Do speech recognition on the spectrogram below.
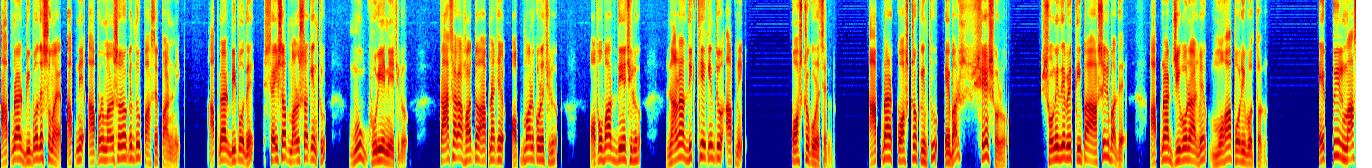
আপনার বিপদের সময় আপনি আপন মানুষেরও কিন্তু পাশে পাননি। আপনার বিপদে সেই সব মানুষরা কিন্তু মুখ ঘুরিয়ে নিয়েছিল। তাছাড়া হয়তো আপনাকে অপমান করেছিল, অপবাদ দিয়েছিল, নানা দিক থেকে কিন্তু আপনি কষ্ট করেছেন। আপনার কষ্ট কিন্তু এবার শেষ হলো। শনিদেবের কৃপা আশীর্বাদে আপনার জীবনে আসবে মহা পরিবর্তন এপ্রিল মাস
